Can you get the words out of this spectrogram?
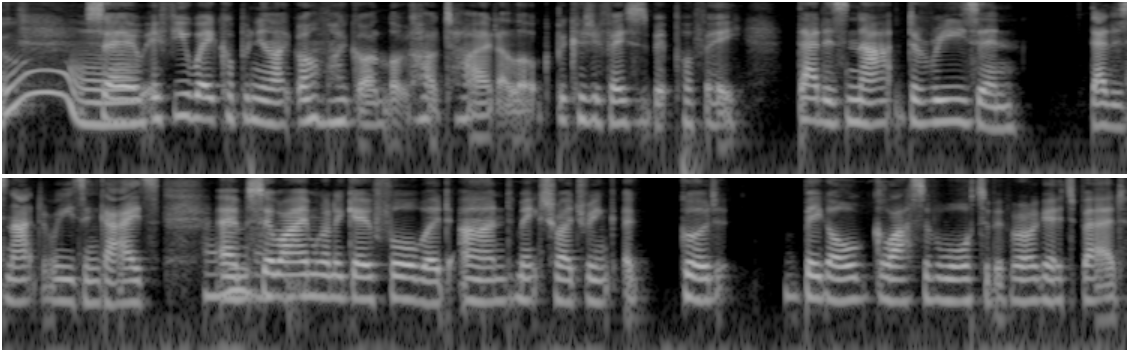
Ooh. So if you wake up and you're like, oh my God, look how tired I look because your face is a bit puffy, that is not the reason. That is not the reason, guys. Um, so I'm going to go forward and make sure I drink a good big old glass of water before I go to bed.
